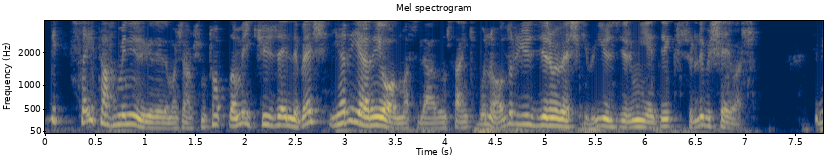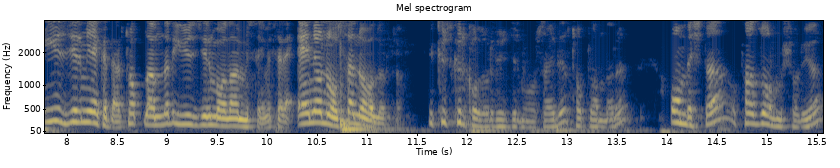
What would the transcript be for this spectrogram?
Bir sayı tahminiyle görelim hocam. Şimdi toplamı 255. Yarı yarıya olması lazım sanki. Bu ne olur? 125 gibi. 127 küsürlü bir şey var. Şimdi 120'ye kadar toplamları 120 olan bir sayı. Mesela n10 olsa ne olurdu? 240 olurdu 120 olsaydı toplamları. 15 daha fazla olmuş oluyor.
